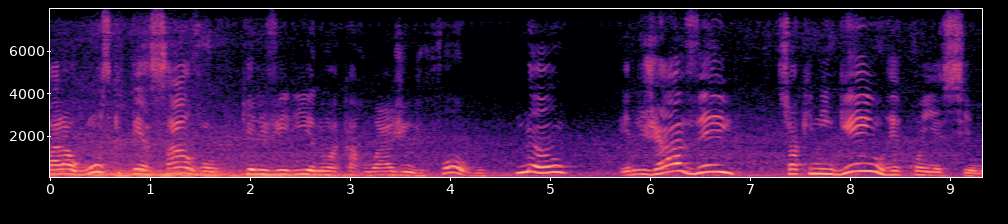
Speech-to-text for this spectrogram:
para alguns que pensavam que ele viria numa carruagem de fogo, não, ele já veio, só que ninguém o reconheceu.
